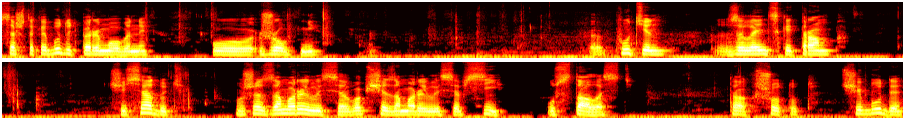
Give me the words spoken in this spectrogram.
все ж таки будуть перемовини у жовтні. Е, Путін, Зеленський, Трамп. Чи сядуть? Уже заморилися, взагалі заморилися всі. Усталость. Так, що тут? Чи буде?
